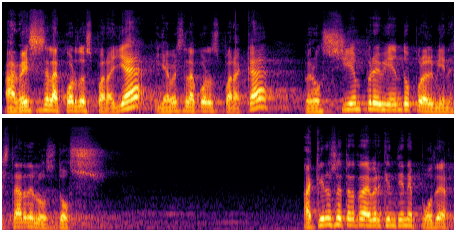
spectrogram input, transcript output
A veces el acuerdo es para allá y a veces el acuerdo es para acá, pero siempre viendo por el bienestar de los dos. Aquí no se trata de ver quién tiene poder,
